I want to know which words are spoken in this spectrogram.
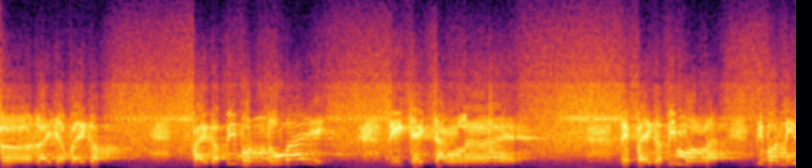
เอออะไรจะไปกับไปกับพี่มนต์ด้วย ดีใจจังเลยได้ไปกับพี่มนต์ล่ะพี่มนต์นี้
